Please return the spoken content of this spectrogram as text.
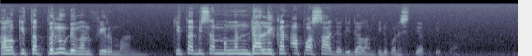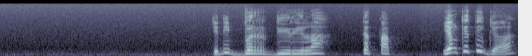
Kalau kita penuh dengan firman, kita bisa mengendalikan apa saja di dalam kehidupan setiap kita. Jadi berdirilah tetap. Yang ketiga,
